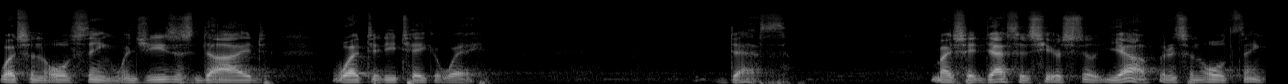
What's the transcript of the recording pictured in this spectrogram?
What's an old thing? When Jesus died, what did he take away? Death. You might say, death is here still. Yeah, but it's an old thing.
